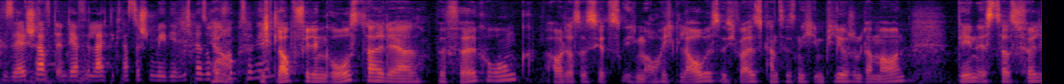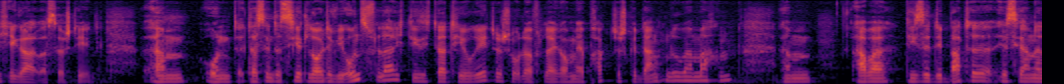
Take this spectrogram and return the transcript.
Gesellschaft, in der vielleicht die klassischen Medien nicht mehr so ja, gut funktionieren? Ich glaube, für den Großteil der Bevölkerung, aber das ist jetzt eben auch, ich glaube es, ich weiß, ich kann es jetzt nicht empirisch untermauern, denen ist das völlig egal, was da steht. Ähm, und das interessiert Leute wie uns vielleicht, die sich da theoretisch oder vielleicht auch mehr praktisch Gedanken drüber machen. Ähm, aber diese Debatte ist ja eine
